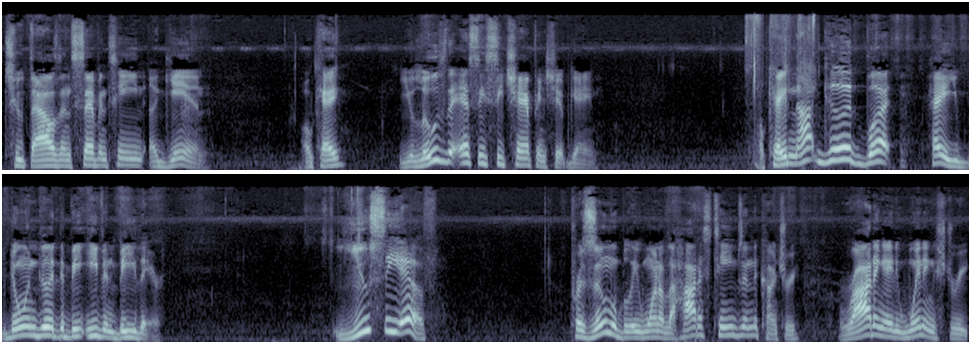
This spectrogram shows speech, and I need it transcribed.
2017 again. Okay? You lose the SEC championship game. Okay, not good, but hey, you're doing good to be even be there. UCF, presumably one of the hottest teams in the country, riding a winning streak,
